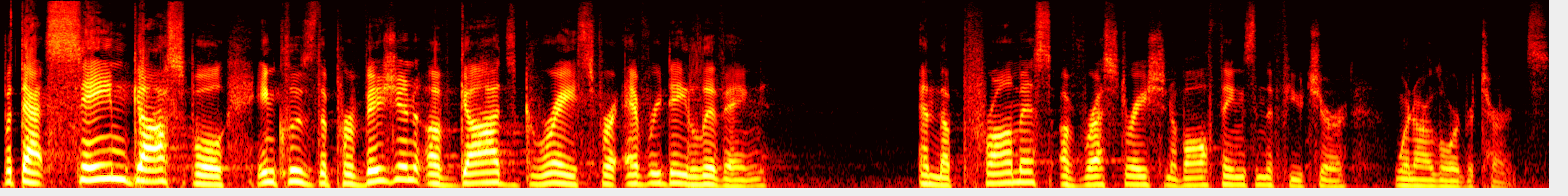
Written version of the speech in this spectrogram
But that same gospel includes the provision of God's grace for everyday living and the promise of restoration of all things in the future when our Lord returns.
